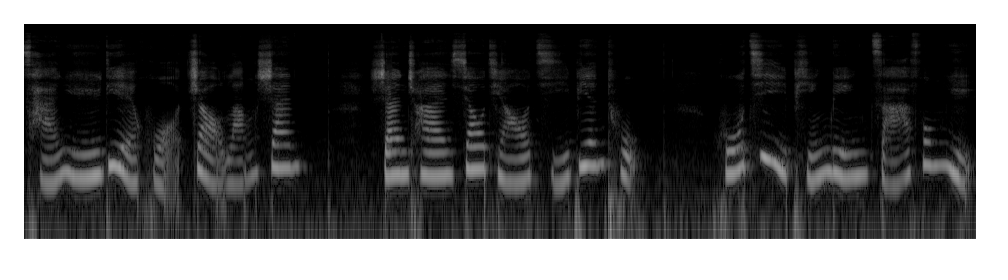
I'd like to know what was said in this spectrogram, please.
残余烈火照狼山，山川萧条极边土。胡骑凭陵杂风雨，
